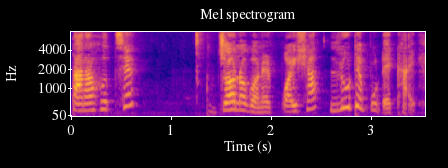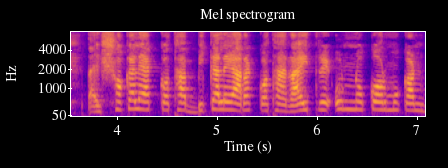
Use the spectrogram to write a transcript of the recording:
তারা হচ্ছে জনগণের পয়সা লুটে পুটে খায়। তাই সকালে এক কথা, বিকালে আর এক কথা, রাইত্রে অন্য কর্মকাণ্ড,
